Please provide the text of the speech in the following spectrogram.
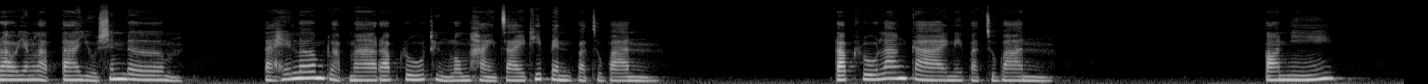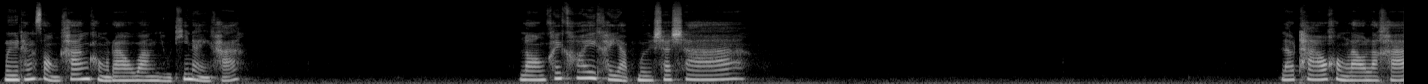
เรายังหลับตาอยู่เช่นเดิม แต่ให้เริ่มกลับมารับรู้ถึงลมหายใจที่เป็นปัจจุบัน รับรู้ร่างกายในปัจจุบัน ตอนนี้มือทั้งสองข้างของเราวางอยู่ที่ไหนคะ ลองค่อยๆ ขยับมือช้าๆ แล้วเท้าของเราล่ะคะ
